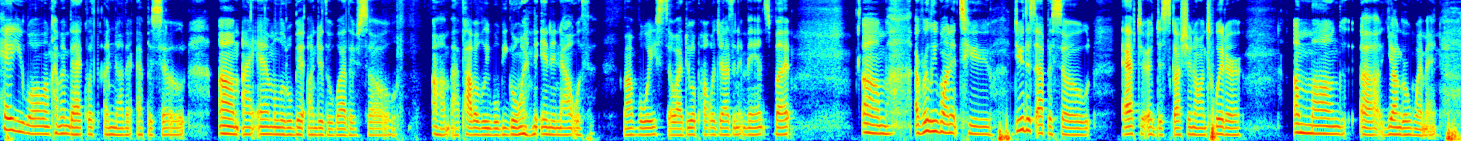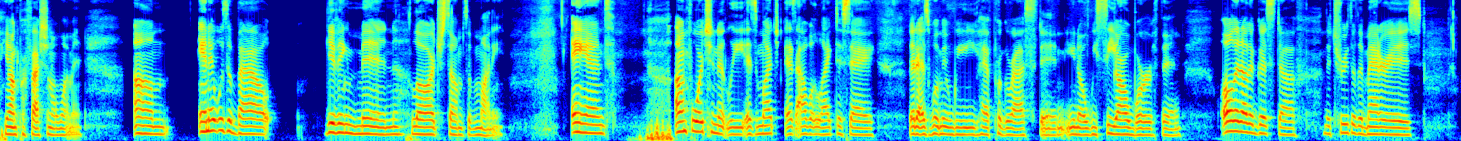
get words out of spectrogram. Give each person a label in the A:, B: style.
A: Hey, you all, I'm coming back with another episode. Um, I am a little bit under the weather, so um, I probably will be going in and out with my voice, so I do apologize in advance. But um, I really wanted to do this episode after a discussion on Twitter among uh, younger women, young professional women. Um, and it was about giving men large sums of money. And unfortunately, as much as I would like to say that as women we have progressed and, you know, we see our worth and all that other good stuff, the truth of the matter is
